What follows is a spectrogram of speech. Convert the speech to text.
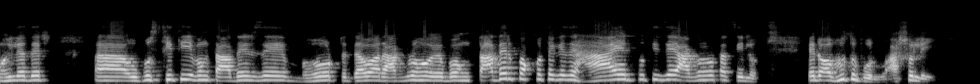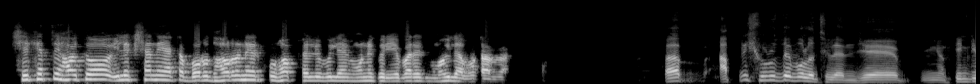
মহিলাদের উপস্থিতি এবং তাদের যে ভোট দেওয়ার আগ্রহ এবং তাদের পক্ষ থেকে যে হায়ের প্রতি যে আগ্রহটা ছিল, এটা অভূতপূর্ব, আসলেই। সেক্ষেত্রে হয়তো ইলেকশনে একটা বড় ধরনের প্রভাব ফেলবে বলে আমি মনে করি এবারের মহিলা ভোটাররা। আপনি শুরুতে বলেছিলেন যে তিনটি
